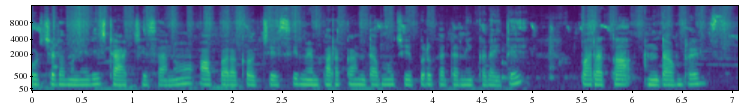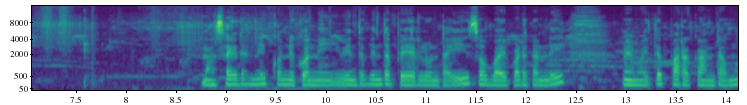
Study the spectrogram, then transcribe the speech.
ఊడ్చడం అనేది స్టార్ట్ చేశాను. ఆ పరక వచ్చేసి మేము పరక అంటాము చీపురు కట్టని ఇక్కడైతే పరక అంటాం ఫ్రెండ్స్. మా సైడ్ అన్ని కొన్ని కొన్ని వింత వింత పేర్లు ఉంటాయి సో భయపడకండి. మేమైతే పరక అంటాము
